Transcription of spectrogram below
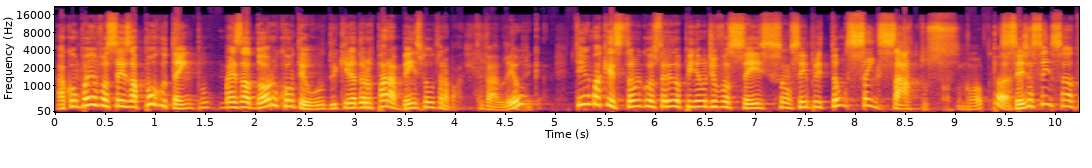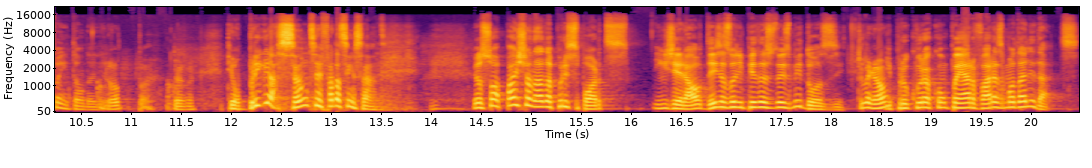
Acompanho vocês há pouco tempo, mas adoro o conteúdo e queria dar os parabéns pelo trabalho. Valeu. Obrigado. Tenho uma questão e gostaria da opinião de vocês, que são sempre tão sensatos. Opa. Seja sensato então, Daniel. Opa. Tem obrigação de ser fada sensata. Eu sou apaixonada por esportes, em geral, desde as Olimpíadas de 2012. Que legal. E procuro acompanhar várias modalidades.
